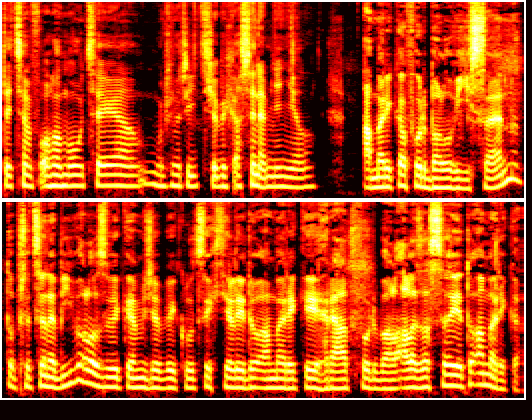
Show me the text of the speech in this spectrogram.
teď jsem v Olomouci a můžu říct, že bych asi neměnil. Amerika fotbalový sen? To přece nebývalo zvykem, že by kluci chtěli do Ameriky hrát fotbal, ale zase je to Amerika.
